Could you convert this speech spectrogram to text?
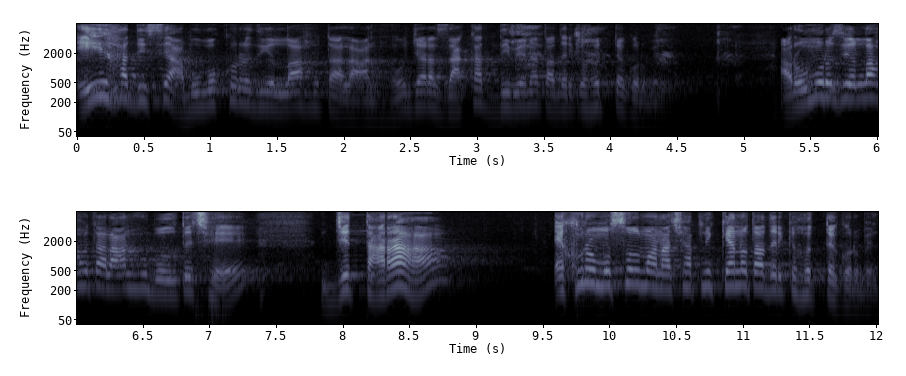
এই হাদিসে আবু বকর রাজি আল্লাহ তালা আনহু, যারা জাকাত দিবে না, তাদেরকে হত্যা করবে। আর ওমর রাজি আল্লাহ তালা আনহু বলতেছে যে, তারা এখনও মুসলমান আছে, আপনি কেন তাদেরকে হত্যা করবেন?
